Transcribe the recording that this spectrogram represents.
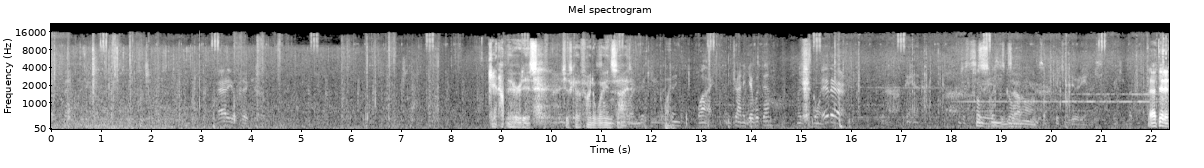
those men. Addie will take care of Get out. There it is. Just gotta find a way inside. what? Why? You trying to get with them? Or just going? Hey there! Man, I'm just Something's going on. Some kitchen duty and this Ricky looking That did it.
